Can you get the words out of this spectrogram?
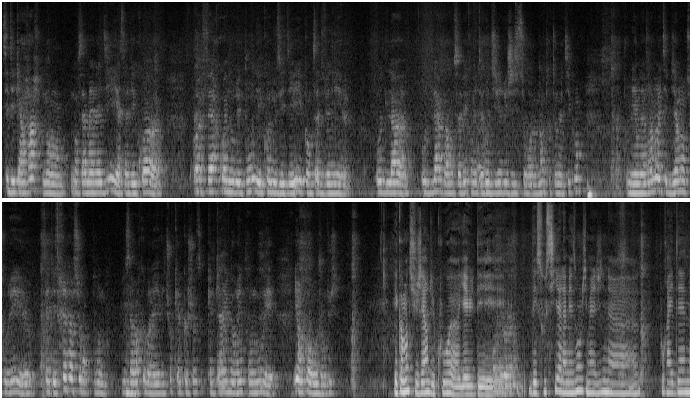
c'est des cas rares dans, dans sa maladie et elles savaient quoi, euh, quoi faire, quoi nous répondre et quoi nous aider. Et quand ça devenait euh, au-delà, au-delà bah, on savait qu'on était redirigé sur Nantes automatiquement. Mais on a vraiment été bien entourés ça a été très rassurant pour nous de savoir que voilà, il y avait toujours quelque chose, quelqu'un, une oreille pour nous et, et encore aujourd'hui. Et comment tu gères du coup Il y a eu des, des soucis à la maison, j'imagine, pour Aiden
